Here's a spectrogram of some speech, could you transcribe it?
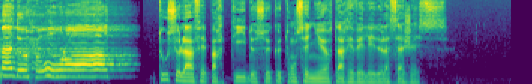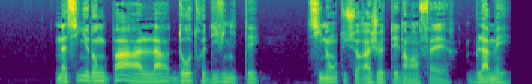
مدحورا Tout cela fait partie de ce que ton Seigneur t'a révélé de la sagesse. N'assigne donc pas à Allah d'autres divinités, sinon tu seras jeté dans l'enfer, blâmé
